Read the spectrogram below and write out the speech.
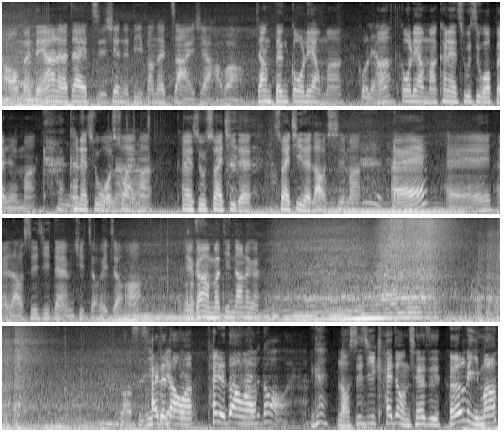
好，我们等一下呢，在直线的地方再炸一下，好不好？这样灯够亮吗？够亮啊，够亮吗？看得出是我本人吗？看看得出我帅吗？？看得出帅气的帅气的老师吗？哎哎哎，老司机带我们去走一走啊！你刚刚有没有听到那个？老司机拍得到吗？拍得到吗拍得？到哎。你看老司机开这种车子合理吗？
